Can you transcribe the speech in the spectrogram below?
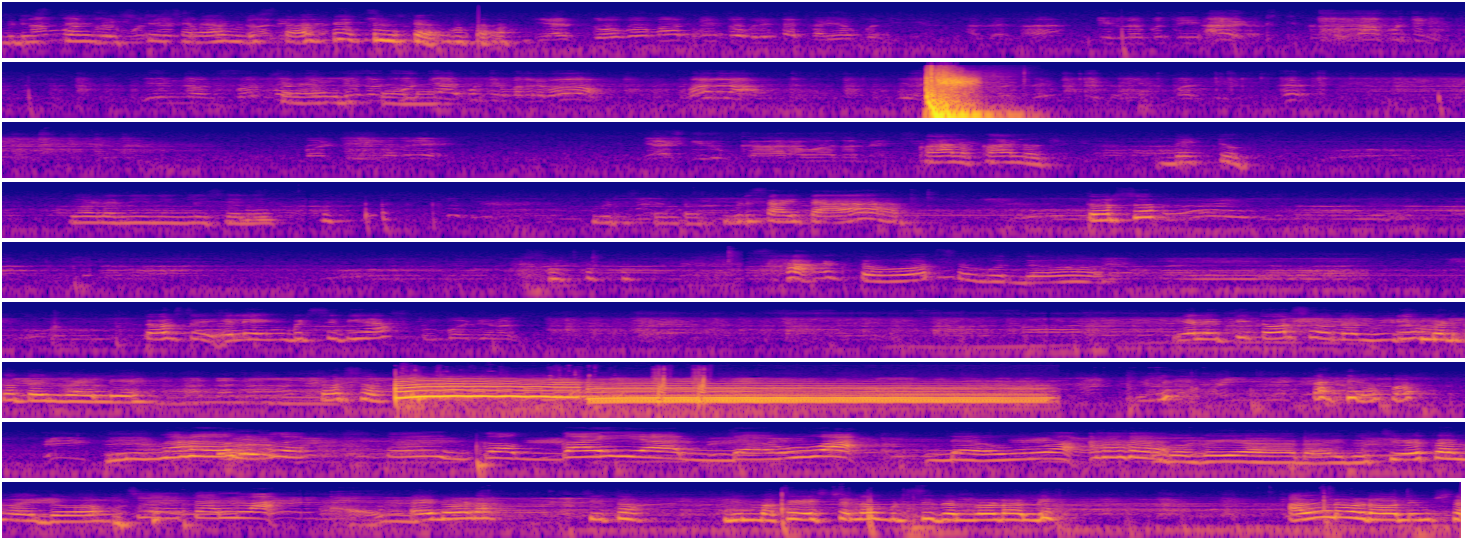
ಬಿಡಿಸ್ತಾ ಇದ್ರೆ ಎಷ್ಟು ಚೆನ್ನಾಗಿ ಬಿಡಿಸ್ತಾವನೆ ಕಾಲು ಕಾಲು ಬೆಟ್ಟು. ಹೇಳ ನೀನ್ ಇಂಗ್ಲೀಷಲ್ಲಿ ಬಿಡಿಸ್ಕೊಂತ ಬಿಡಿಸಾಯ್ತಾ ತೋರ್ಸು. ಸಾಕ್ ತೋರ್ಸು ಬುದ್ದು ತೋರ್ಸು ಎಲ್ಲ ಹೆಂಗ್ ಬಿಡ್ಸಿದ್ಯಾ? ಎಲ್ಲ ಎತ್ತಿ ತೋರ್ಸು, ನಾನು ವಿಡಿಯೋ ಮಾಡ್ಕೋತಾ ಇಲ್ವಾ ಇಲ್ಲಿ? ತೋರ್ಸು. ಗೊಗ್ಗಯ್ಯನ ಇದು ಚೇತನ್ವ ಇದು? ಏ ನೋಡ ಚೀತು ನಿನ್ ಮಕ್ಕ ಎಷ್ಟ್ ಚೆನ್ನಾಗಿ ಬಿಡ್ಸಿದಾರೆ ನೋಡ ಅಲ್ಲಿ. ಅಲ್ಲಿ ನೋಡು ನಿಮಿಷ.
